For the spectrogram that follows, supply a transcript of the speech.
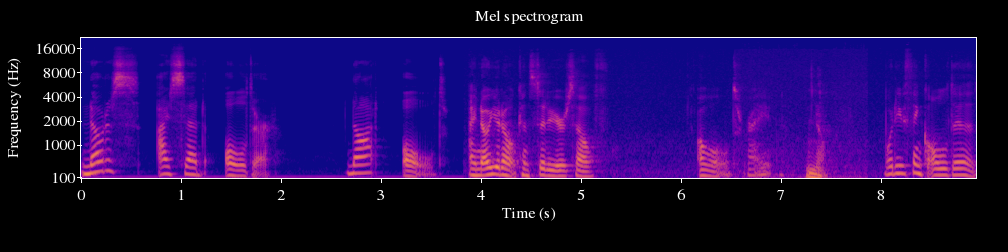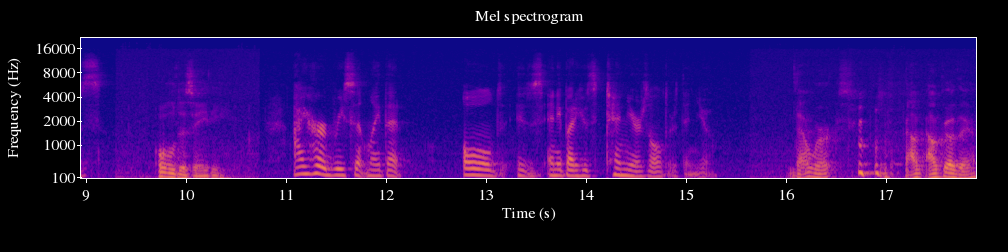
Notice I said older, not old. I know you don't consider yourself old, right? No. What do you think old is? Old is 80. I heard recently that old is anybody who's 10 years older than you. That works. I'll, I'll go there.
